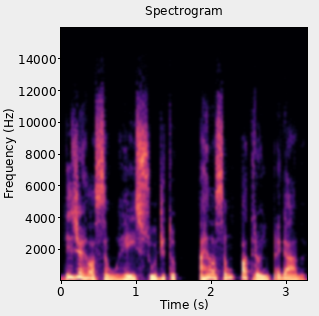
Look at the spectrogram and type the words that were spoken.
desde a relação rei-súdito à relação patrão-empregado.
